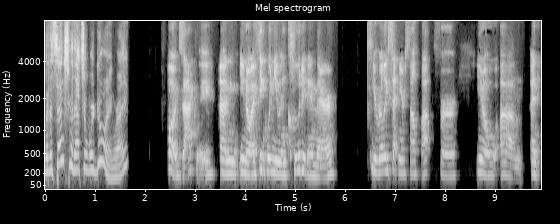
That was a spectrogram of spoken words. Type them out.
But essentially that's what we're doing right? Oh exactly. And you know i think when you include it in there you're really setting yourself up for you know um, an,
